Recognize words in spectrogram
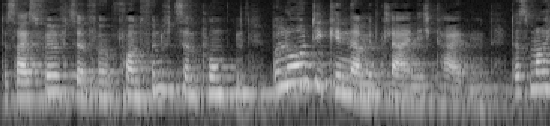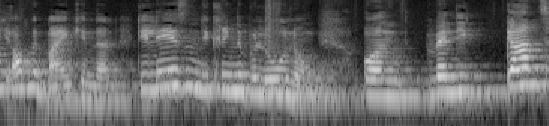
das heißt 15 von 15 Punkten, belohnt die Kinder mit Kleinigkeiten. Das mache ich auch mit meinen Kindern. Die lesen, die kriegen eine Belohnung. Und wenn die ganz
